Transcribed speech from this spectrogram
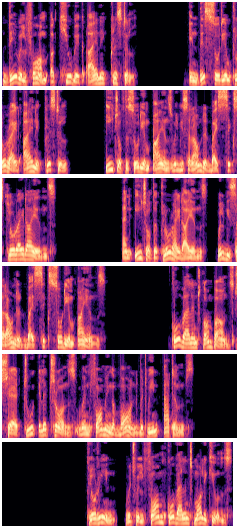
they will form a cubic ionic crystal. In this sodium chloride ionic crystal, each of the sodium ions will be surrounded by six chloride ions. And each of the chloride ions will be surrounded by six sodium ions. Covalent compounds share two electrons when forming a bond between atoms. Chlorine, which will form covalent molecules,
